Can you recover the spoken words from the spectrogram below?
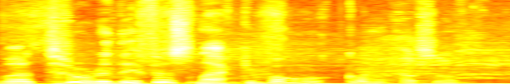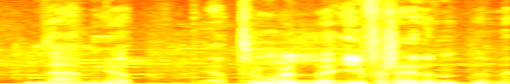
vad tror du det är för snack bakom? Alltså, Nej, men jag, jag tror väl i och för sig... Den, den,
